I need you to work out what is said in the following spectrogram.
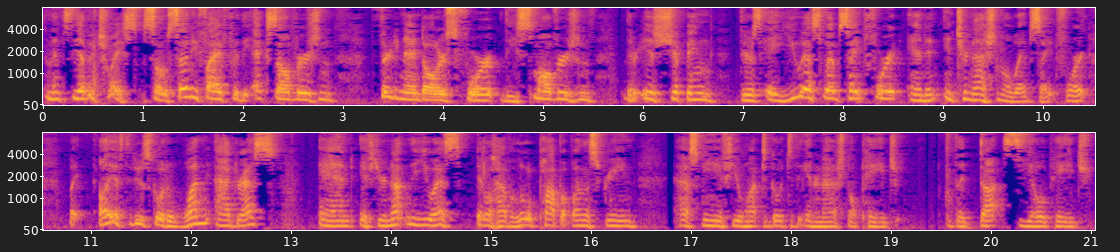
and it's the other choice. So 75 for the XL version, $39 for the small version. There is shipping. There's a US website for it and an international website for it. But all you have to do is go to one address. And if you're not in the US, it'll have a little pop up on the screen asking you if you want to go to the international page, the .co page,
